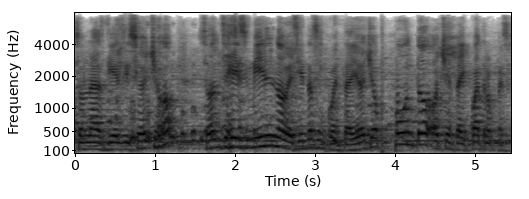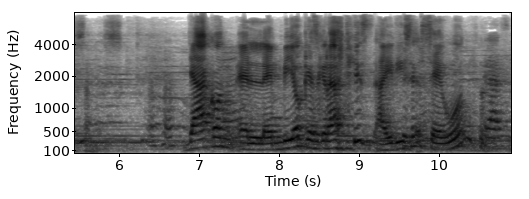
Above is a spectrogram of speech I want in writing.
son las 10.18, son 6.958.84 pesos. Ajá. Ya con el envío que es gratis, ahí dice, según. Gracias.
